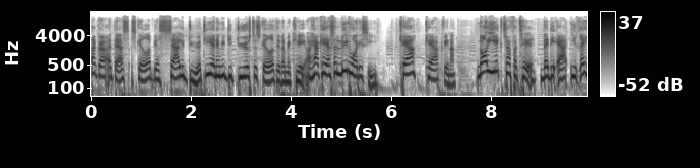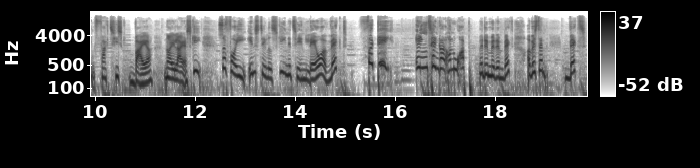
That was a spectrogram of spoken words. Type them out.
der gør, at deres skader bliver særligt dyre. De er nemlig de dyreste skader, det der med knæ. Og her kan jeg så lynhurtigt sige, kære, kære kvinder, når I ikke tør fortælle, hvad det er, I rent faktisk vejer, når I leger ski, så får I indstillet skiene til en lavere vægt, fordi ingen tænker, hold nu op med det med den vægt. Og hvis den vægt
